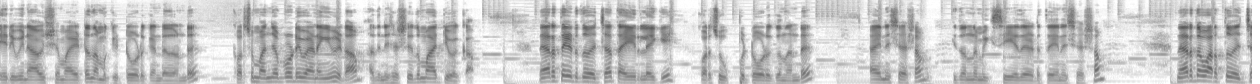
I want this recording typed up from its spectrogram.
എരിവിനാവശ്യമായിട്ട് നമുക്ക് ഇട്ട് കൊടുക്കേണ്ടതുണ്ട്. കുറച്ച് മഞ്ഞൾപ്പൊടി വേണമെങ്കിൽ ഇടാം. അതിനുശേഷം ഇത് മാറ്റി വെക്കാം. നേരത്തെ എടുത്തു വെച്ച തൈരിലേക്ക് കുറച്ച് ഉപ്പിട്ട് കൊടുക്കുന്നുണ്ട്. അതിനുശേഷം ഇതൊന്ന് മിക്സ് ചെയ്ത് എടുത്തതിന് ശേഷം നേരത്തെ വറുത്ത് വെച്ച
